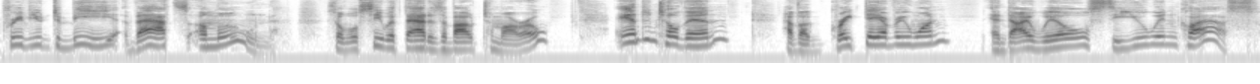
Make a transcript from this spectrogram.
previewed to be that's a moon. So we'll see what that is about tomorrow. And until then, have a great day, everyone. And I will see you in class.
